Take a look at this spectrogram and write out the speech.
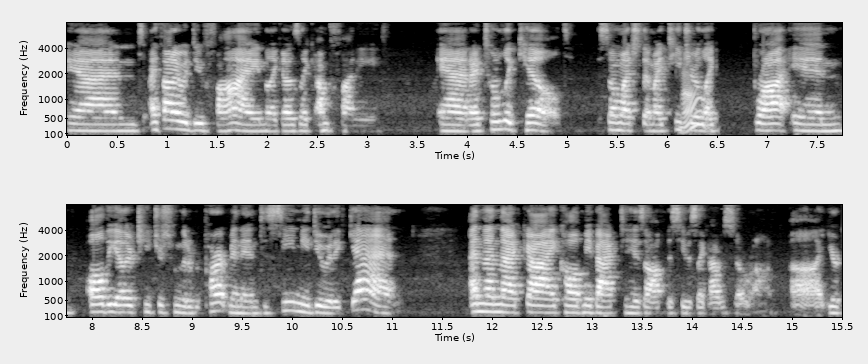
and I thought I would do fine. Like I was like, I'm funny. and I totally killed so much that my teacher Oh. like brought in all the other teachers from the department in to see me do it again. And then that guy called me back to his office. He was like, "I was so wrong. Uh, you're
